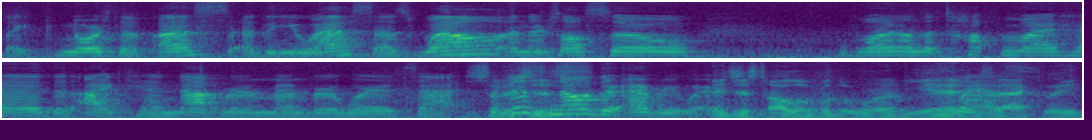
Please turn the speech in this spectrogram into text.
like north of us, uh, the U.S. as well, and there's also one on the top of my head that I cannot remember where it's at. So but just, just- know they're everywhere. It's just all over the world. Yeah, exactly.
